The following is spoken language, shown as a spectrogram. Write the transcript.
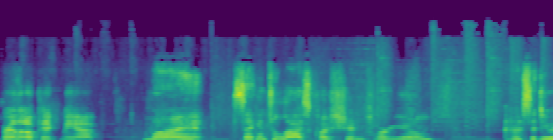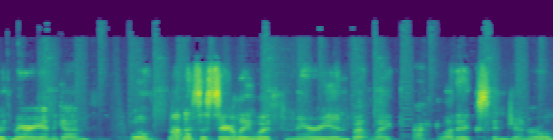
for a little pick me up. My second to last question for you has to do with Marian again. Well, not necessarily with Marian, but like athletics in general.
